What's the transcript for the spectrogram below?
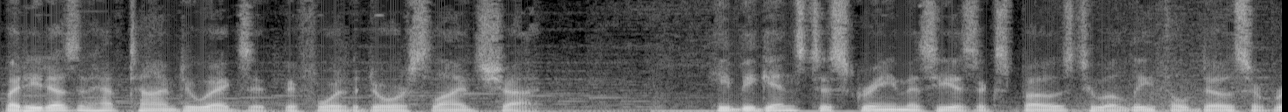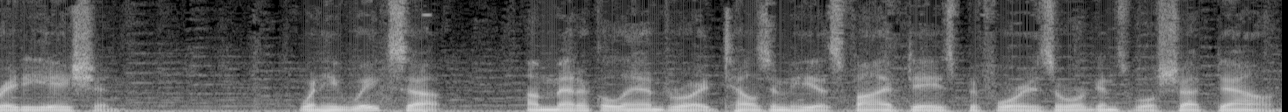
but he doesn't have time to exit before the door slides shut. He begins to scream as he is exposed to a lethal dose of radiation. When he wakes up, a medical android tells him he has five days before his organs will shut down.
